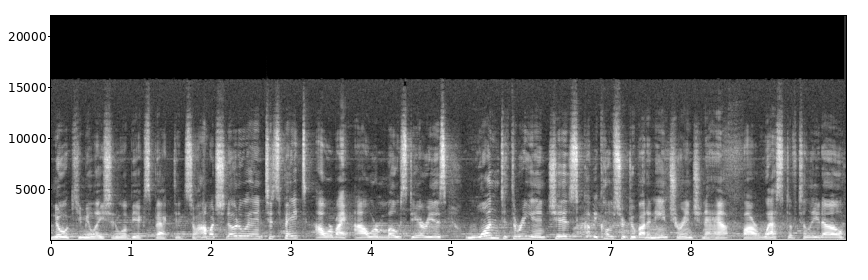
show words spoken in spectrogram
No accumulation will be expected. So how much snow do we anticipate? Hour by hour, most areas, one to three inches. Could be closer to about an inch or inch and a half far west of Toledo.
